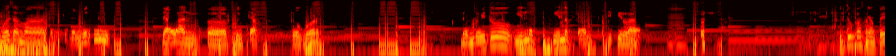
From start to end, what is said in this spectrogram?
gua sama teman-teman gua tuh jalan ke puncak Bogor. Dan gua itu nginep nginep kan di villa. Mm-mm. Itu pas nyampe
